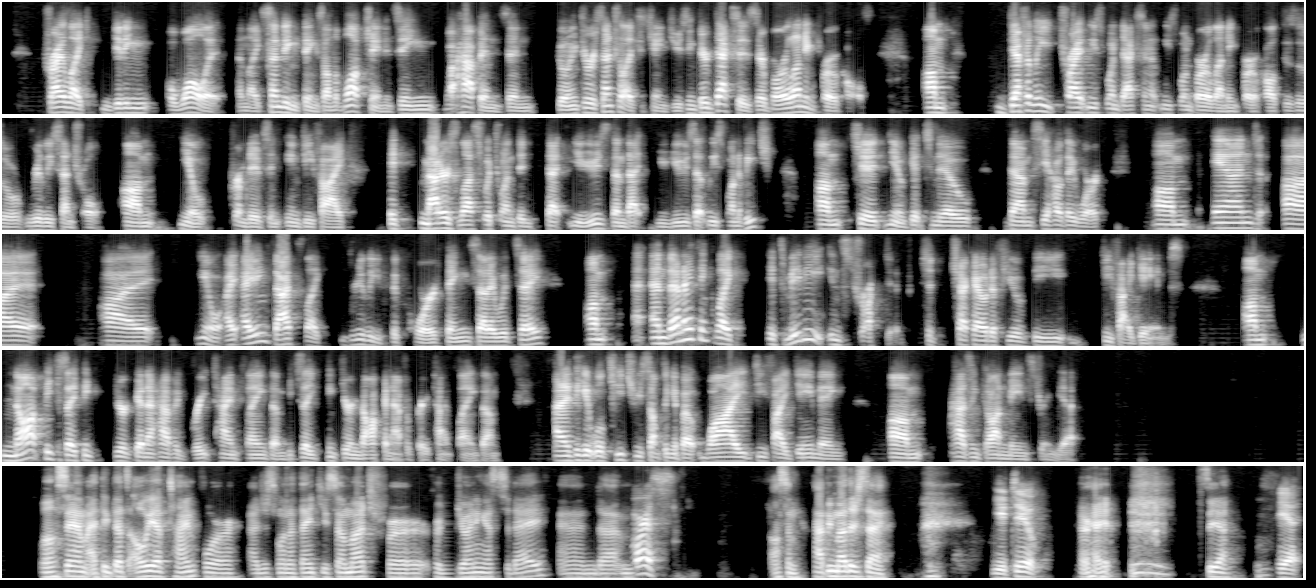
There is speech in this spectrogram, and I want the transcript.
try like getting a wallet and like sending things on the blockchain and seeing what happens and going through a centralized exchange using their dexes, their borrow lending protocols. Um, definitely try at least one dex and at least one borrow lending protocol because those are really central, um, you know, primitives in, in DeFi. It matters less which one did, that you use than that you use at least one of each um, to, you know, get to know them, see how they work. Um, and uh, I, you know, I, I think that's like really the core things that I would say. Um, and then I think like it's maybe instructive to check out a few of the DeFi games. Um, not because I think you're gonna have a great time playing them, because I think you're not gonna have a great time playing them. And I think it will teach you something about why DeFi gaming um, hasn't gone mainstream yet. Well, Sam, I think that's all we have time for. I just want to thank you so much for for joining us today. And um, Of course, awesome. Happy Mother's Day. you too. All right. See ya. See ya.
